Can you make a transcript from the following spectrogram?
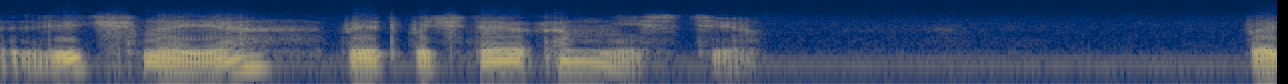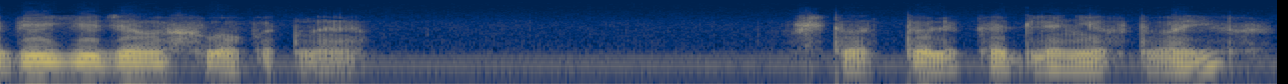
Лично я предпочитаю амнистию. Побеги — дело хлопотное. Что, только для них двоих?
